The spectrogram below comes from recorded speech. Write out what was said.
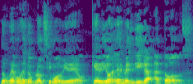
Nos vemos en un próximo video. Que Dios les bendiga a todos.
